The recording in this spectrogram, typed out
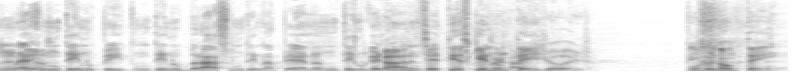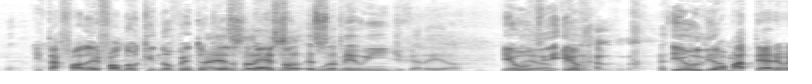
Não É é, que não tem no peito, não tem no braço, não tem na perna, não tem lugar Cara, nenhum. certeza que ele não verdade. tem, Jorge. Igor não tem. Ele, tá falando, ele falou que 90% Ah, eu, das sou, eu, mulheres não sou, eu sou meio índio, cara, aí, ó. Eu Aí, ó, tem eu, eu li uma matéria,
